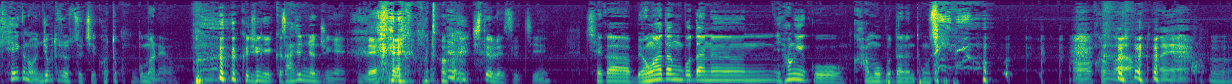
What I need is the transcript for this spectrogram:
케이크는 언제부터 줬을지 그것도 궁금하네요. 그 중에 그 40년 중에 네. 언제부터 시도를 했을지. 제가 명화당보다는 형이고 가모보다는 동생이네요. 어 그런가요? 네. 어.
